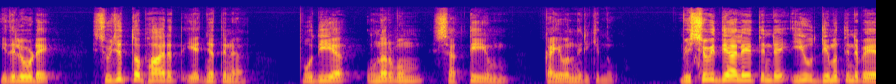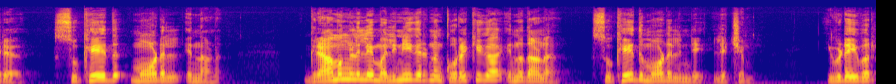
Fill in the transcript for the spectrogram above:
ഇതിലൂടെ ശുചിത്വ ഭാരത് യജ്ഞത്തിന് പുതിയ ഉണർവും ശക്തിയും കൈവന്നിരിക്കുന്നു. വിശ്വവിദ്യാലയത്തിന്റെ ഈ ഉദ്യമത്തിന്റെ പേര് സുഖേദ് മോഡൽ എന്നാണ്. ഗ്രാമങ്ങളിലെ മലിനീകരണം കുറയ്ക്കുക എന്നതാണ് സുഖേദ് മോഡലിന്റെ ലക്ഷ്യം. ഇവിടെ ഇവർ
